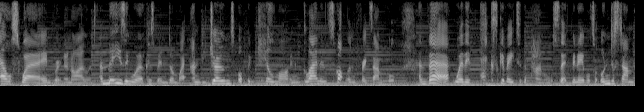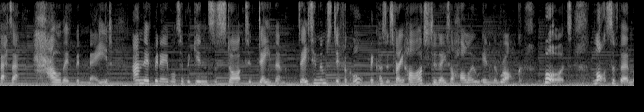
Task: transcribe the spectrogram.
elsewhere in Britain and Ireland. Amazing work has been done by Andy Jones up in Kilmartin Glen in Scotland, for example. And there, where they've excavated the panels, they've been able to understand better how they've been made, and they've been able to begin to start to date them. Dating them's difficult because it's very hard to date a hollow in the rock, but lots of them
